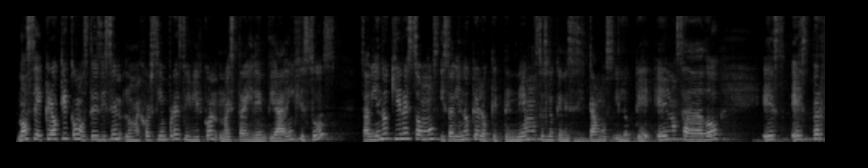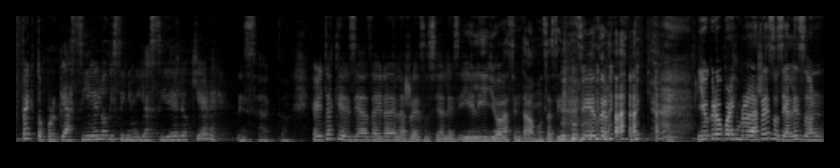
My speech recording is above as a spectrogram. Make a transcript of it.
no sé, creo que como ustedes dicen, lo mejor siempre es vivir con nuestra identidad en Jesús, sabiendo quiénes somos y sabiendo que lo que tenemos es lo que necesitamos y lo que Él nos ha dado es, es perfecto, porque así Él lo diseñó y así Él lo quiere. Exacto. Ahorita que decías, Zaira, de las redes sociales, y él y yo asentábamos así, de, sí, es verdad. yo creo, por ejemplo, las redes sociales son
